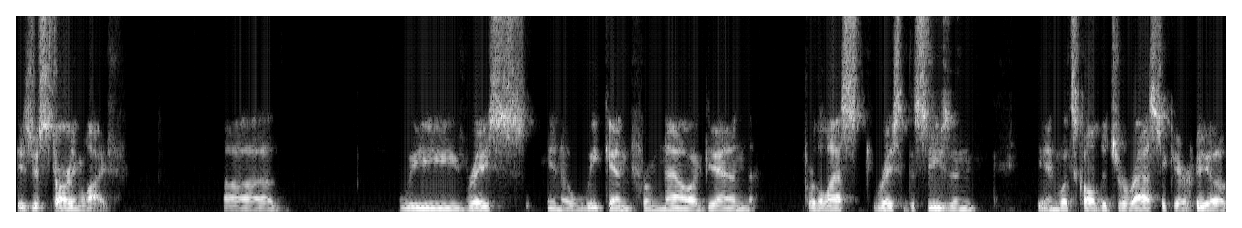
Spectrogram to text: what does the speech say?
is just starting life. Uh, we race in a weekend from now again for the last race of the season in what's called the Jurassic area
